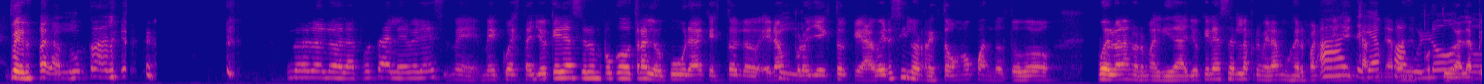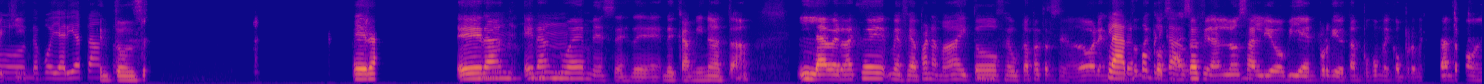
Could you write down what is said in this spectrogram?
pero a la punta del Everest, no, no, no, la punta del Everest me, me, cuesta, yo quería hacer un poco otra locura, que esto lo, era un proyecto que a ver si lo retomo cuando todo vuelva a la normalidad, yo quería ser la primera mujer panameña en caminar desde Portugal a Pekín, te apoyaría tanto. entonces, era eran, eran nueve meses de, de, caminata. Y la verdad que me fui a Panamá y todo, fui a buscar patrocinadores, claro, un montón de cosas. Eso al final no salió bien porque yo tampoco me comprometí tanto con,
